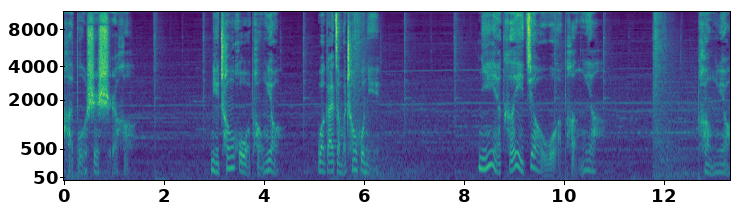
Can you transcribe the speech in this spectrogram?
还不是时候。你称呼我朋友，我该怎么称呼你？你也可以叫我朋友。朋友。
